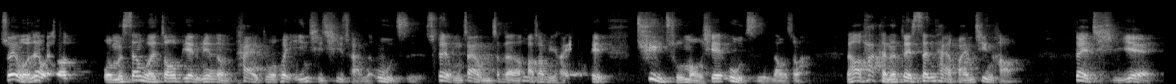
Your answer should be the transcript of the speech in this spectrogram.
所以我认为说我们生活周边里面有太多会引起气喘的物质，所以我们在我们这个化妆品行业可以去除某些物质，你知道是吗？然后它可能对生态环境好，对企业。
